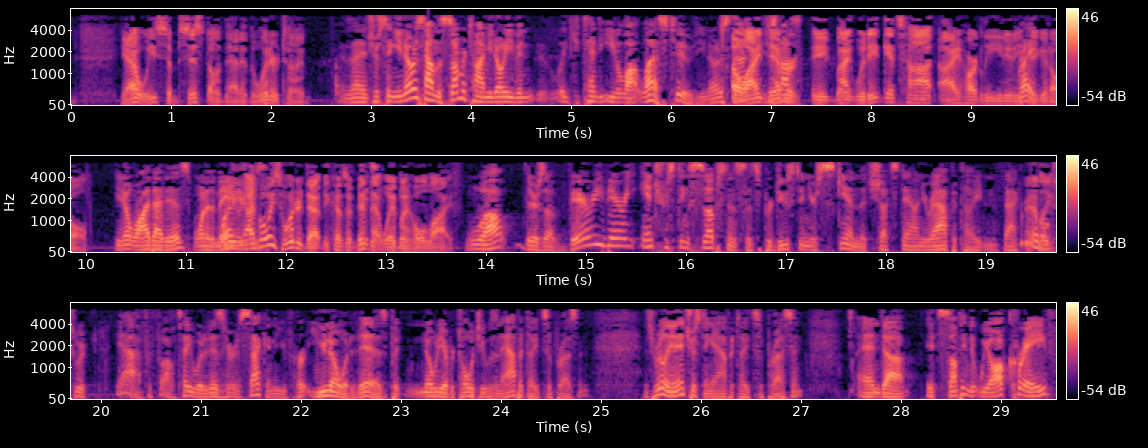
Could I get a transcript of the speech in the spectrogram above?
yeah, we subsist on that in the wintertime. Isn't that interesting? You notice how in the summertime you don't even like you tend to eat a lot less too. Do you notice that? Oh, I never. not- It might, when it gets hot, I hardly eat anything Right. at all. You know why that is? One of the main Well, reasons. I've always wondered that because I've been that way my whole life. Well, there's a very, very interesting substance that's produced in your skin that shuts down your appetite. In fact, Really? folks who are, yeah, for, I'll tell you what it is here in a second. You've heard, you know what it is, but nobody ever told you it was an appetite suppressant. It's really an interesting appetite suppressant, and uh, it's something that we all crave.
